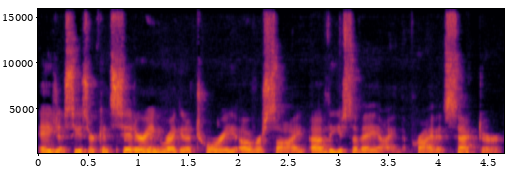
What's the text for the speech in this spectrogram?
agencies are considering regulatory oversight of the use of AI in the private sector,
